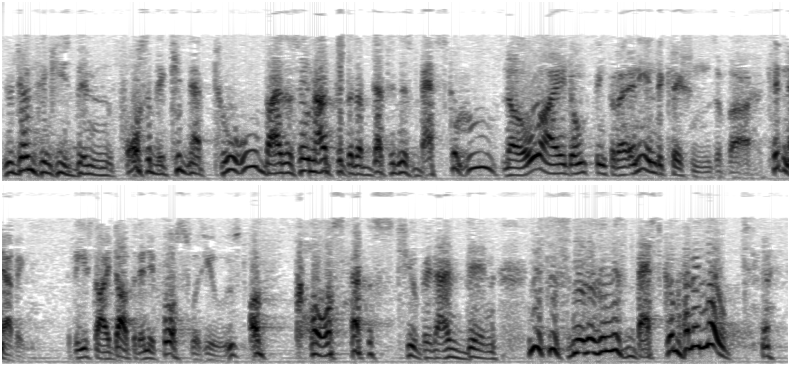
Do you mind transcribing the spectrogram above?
You don't think he's been forcibly kidnapped, too, by the same outfit that abducted Miss Bascom? No, I don't think there are any indications of uh, kidnapping. At least I doubt that any force was used. Of course. How stupid I've been. Mr. Smithers and Miss Bascom have eloped.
